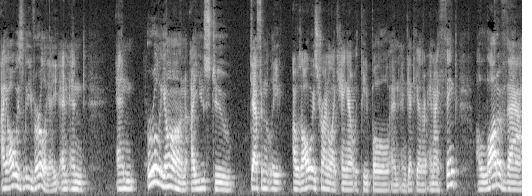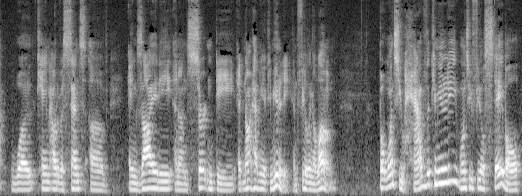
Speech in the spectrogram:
I always leave early. I, and, and, and early on, I used to definitely, I was always trying to like hang out with people and, and get together. And I think a lot of that was, came out of a sense of anxiety and uncertainty at not having a community and feeling alone. But once you have the community, once you feel stable,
